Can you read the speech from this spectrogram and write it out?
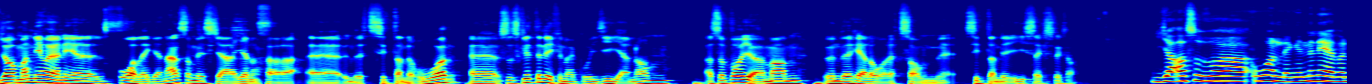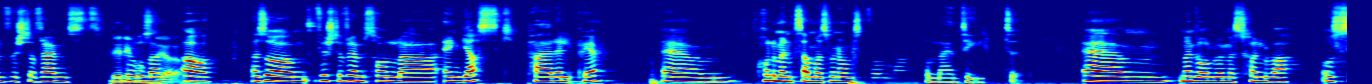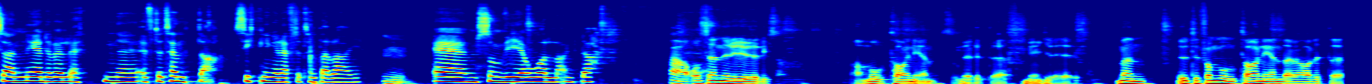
ja, men ni har ju er ålägganden som ni ska genomföra eh, under ett sittande år. Eh, så skulle inte ni kunna gå igenom, alltså vad gör man under hela året som sittande i I6 liksom? Ja, alltså våra ålägganden är väl först och främst... Det ni måste hålla- göra. Ja. Alltså först och främst hålla en gask per LP. Um, håller man tillsammans med någon så får man hålla en till, typ. Ehm, men vi håller väl mest själva. Och sen är det väl ett, en, efter tenta, sittningen efter tenta raj. Mm. ehm, som vi är ålagda. Ja, och sen är det ju liksom ja, mottagningen som är lite mer grejer. Liksom. Men utifrån mottagningen där vi har lite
